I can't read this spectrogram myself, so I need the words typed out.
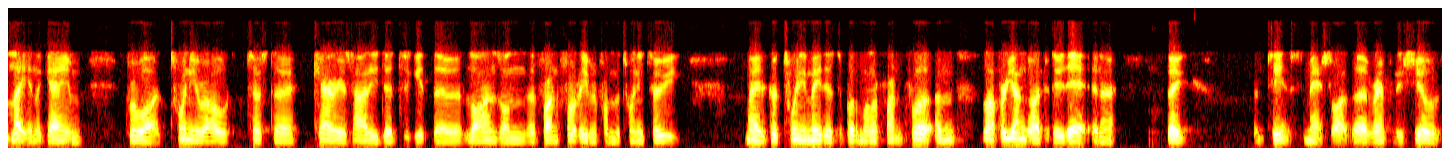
late in the game for what twenty year old just to carry as hard he did to get the lines on the front foot, even from the twenty two, he made a good twenty metres to put them on the front foot, and like for a young guy to do that in a big intense match like the Ranfurly Shield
